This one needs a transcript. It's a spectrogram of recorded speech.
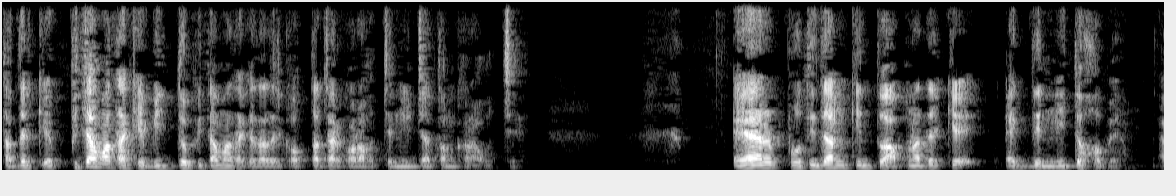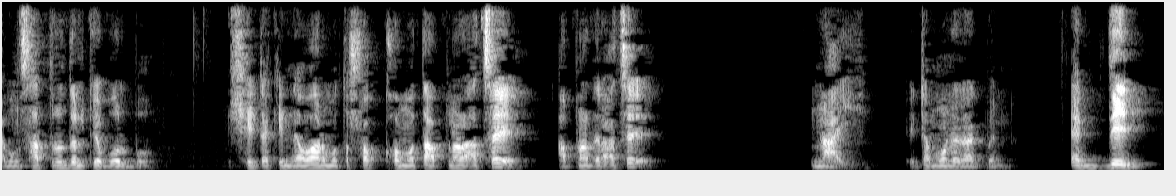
তাদেরকে পিতামাতাকে বৃদ্ধ পিতামাতাকে তাদেরকে অত্যাচার করা হচ্ছে নির্যাতন করা হচ্ছে। এর প্রতিদান কিন্তু আপনাদেরকে একদিন নিতে হবে। এবং ছাত্রদলকে বলব সেটাকে নেওয়ার মতো সক্ষমতা আপনার আছে? আপনাদের আছে? নাই। এটা মনে রাখবেন। একদিন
